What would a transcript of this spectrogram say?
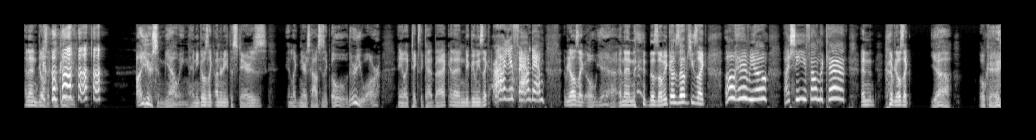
And then Ryo's like, okay. I hear some meowing, and he goes like underneath the stairs, in like near his house. He's like, "Oh, there you are," and he like takes the cat back, and then Megumi's like, "Ah, you found him." And Ryo's like, "Oh yeah," and then the zombie comes up. She's like, "Oh hey Ryo, I see you found the cat," and Ryo's like, "Yeah, okay."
